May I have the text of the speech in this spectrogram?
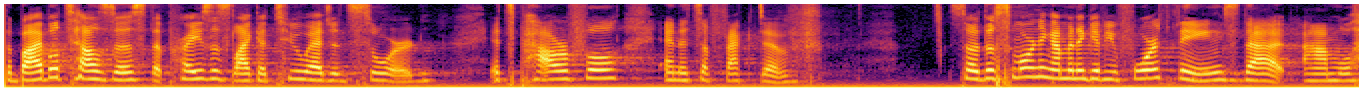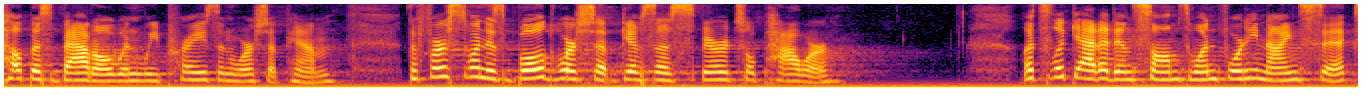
The Bible tells us that praise is like a two edged sword it's powerful and it's effective. So, this morning I'm going to give you four things that um, will help us battle when we praise and worship Him. The first one is bold worship gives us spiritual power. Let's look at it in Psalms 149 6.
